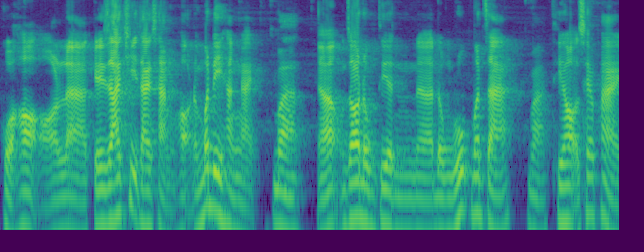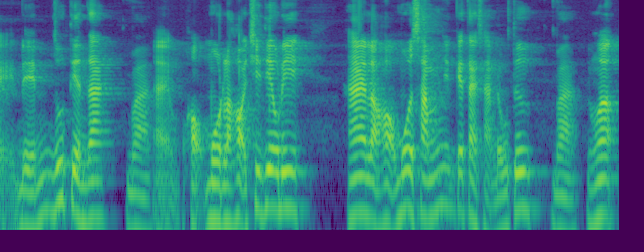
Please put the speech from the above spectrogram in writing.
của họ là cái giá trị tài sản của họ nó mất đi hàng ngày. Và đó, do đồng tiền à, đồng rúp mất giá và thì họ sẽ phải đến rút tiền ra. Và họ một là họ chi tiêu đi hai là họ mua sắm những cái tài sản đầu tư và đúng không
